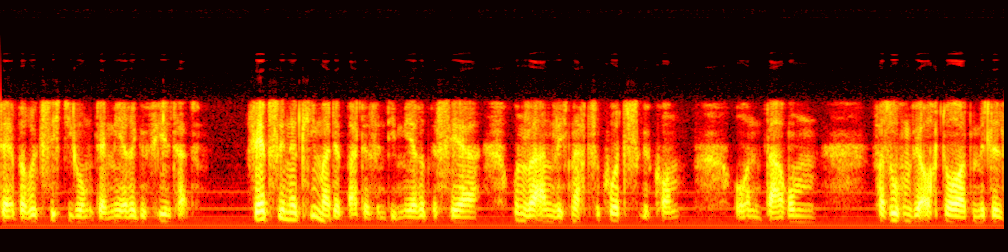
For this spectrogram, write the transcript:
der Berücksichtigung der Meere gefehlt hat. Selbst in der Klimadebatte sind die Meere bisher unserer Ansicht nach zu kurz gekommen. Und darum versuchen wir auch dort mittels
